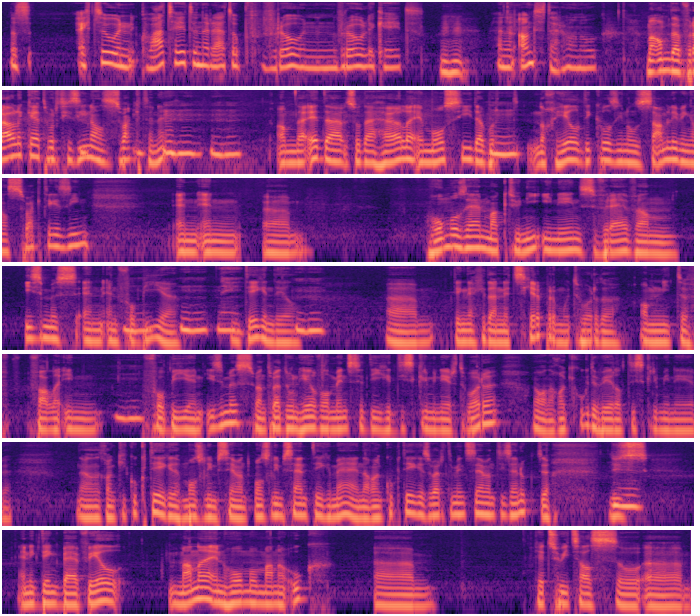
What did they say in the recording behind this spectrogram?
Dat is echt zo een kwaadheid inderdaad op vrouwen, een vrouwelijkheid. Mhm. En een angst daarvan ook. Maar omdat vrouwelijkheid wordt gezien als zwakte, hè? Mhm. Omdat hè, dat, zo dat huilen, emotie, dat wordt nog heel dikwijls in onze samenleving als zwakte gezien. En, en ehm, homo zijn maakt u niet ineens vrij van ismes en, en fobieën. Mhm, nee. Integendeel. Mhm, Ehm, ik denk dat je dan net scherper moet worden om niet te vallen in mhm. fobieën en ismes. Want wat doen heel veel mensen die gediscrimineerd worden? Dan ga ik ook de wereld discrimineren. Dan ga ik ook tegen de moslims zijn, want moslims zijn tegen mij. En dan ga ik ook tegen zwarte mensen zijn, want die zijn ook... Te... Dus... En ik denk bij veel mannen en homo-mannen ook... ehm, je hebt zoiets als zo... ehm,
